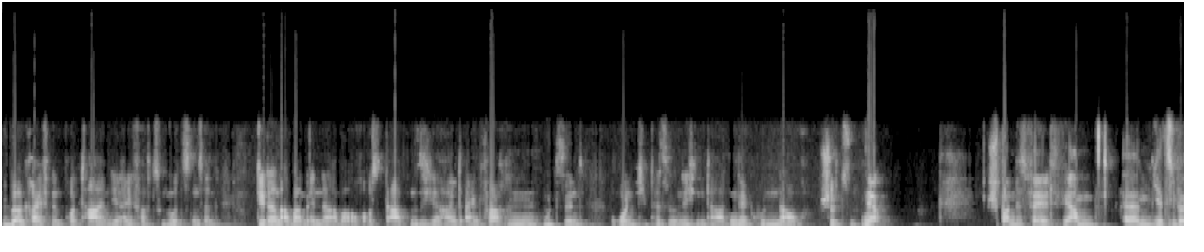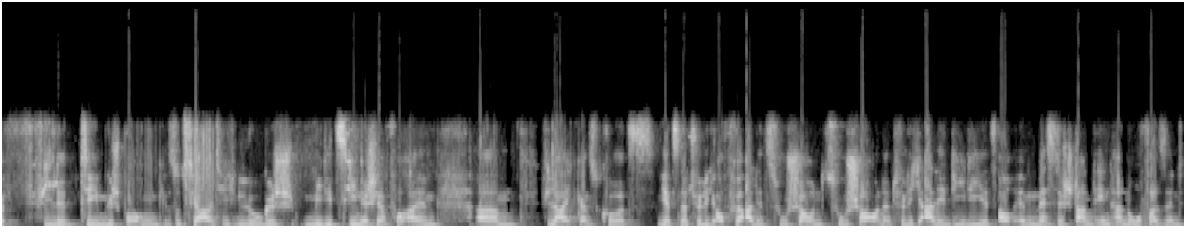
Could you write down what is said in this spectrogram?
übergreifenden Portalen, die einfach zu nutzen sind, die dann aber am Ende aber auch aus Datensicherheit einfach mhm. gut sind und die persönlichen Daten der Kunden auch schützen. Ja. Spannendes Feld. Wir haben ähm, jetzt über viele Themen gesprochen, sozial, technologisch, medizinisch ja vor allem. Ähm, vielleicht ganz kurz, jetzt natürlich auch für alle Zuschauer und Zuschauer, natürlich alle die, die jetzt auch im Messestand in Hannover sind.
